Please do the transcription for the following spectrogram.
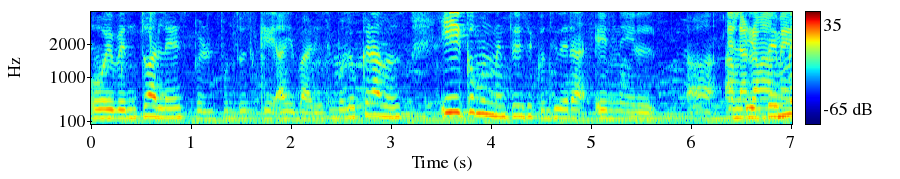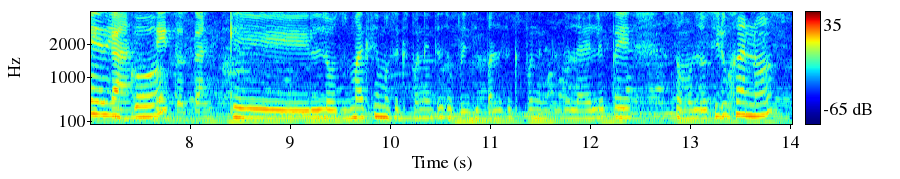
o eventuales, pero el punto es que hay varios involucrados y comúnmente se considera en el ah, en la ambiente médico Sí, total. que los máximos exponentes o principales exponentes de la LP somos los cirujanos.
